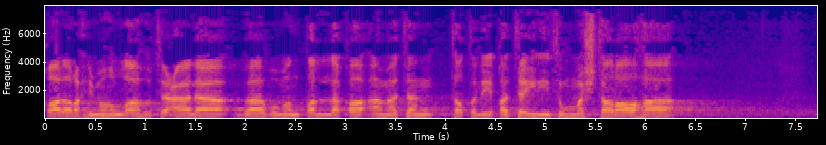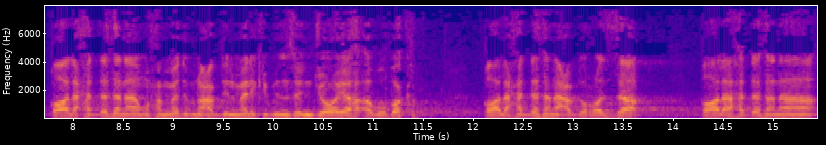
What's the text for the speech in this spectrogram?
قال رحمه الله تعالى باب من طلق أمة تطليقتين ثم اشتراها. قال حدثنا محمد بن عبد الملك بن زنجوية أبو بكر. قال حدثنا عبد الرزاق. قال حدثنا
